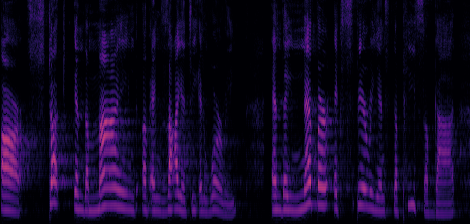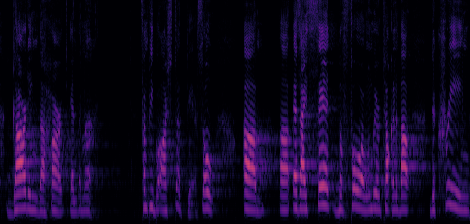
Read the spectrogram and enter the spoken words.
are stuck in the mind of anxiety and worry, and they never experience the peace of God guarding the heart and the mind. Some people are stuck there. So, um, uh, as I said before, when we were talking about decreeing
